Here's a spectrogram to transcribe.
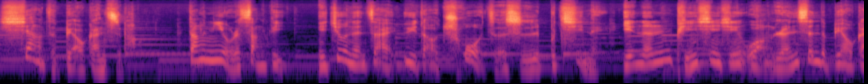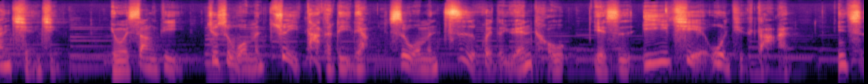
向着标杆直跑。”当你有了上帝，你就能在遇到挫折时不气馁，也能凭信心往人生的标杆前进，因为上帝。就是我们最大的力量，是我们智慧的源头，也是一切问题的答案。因此，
